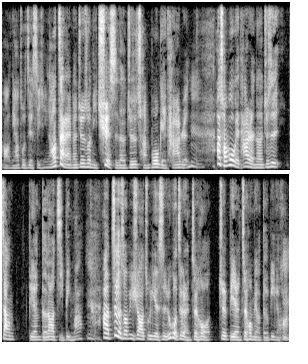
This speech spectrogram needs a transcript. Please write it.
好，你要做这些事情，然后再来呢，就是说你确实的就是传播给他人，那传播给他人呢，就是让别人得到疾病吗？啊，这个时候必须要注意的是，如果这个人最后就是别人最后没有得病的话，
